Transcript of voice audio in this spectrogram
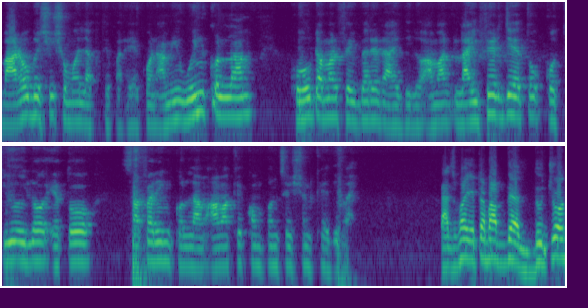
আরও বেশি সময় লাগতে পারে। এখন আমি উইন করলাম কোর্ট আমার ফেভারে রায় দিল। আমার লাইফের যে এত ক্ষতি হইল, এত সাফারিং করলাম, আমাকে কম্পনসেশন কে দিবে? রাজ ভাই, এটা বাদ দেন। দুজন,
